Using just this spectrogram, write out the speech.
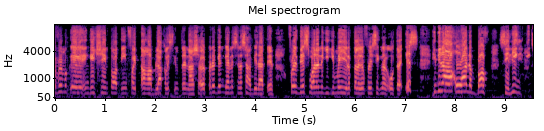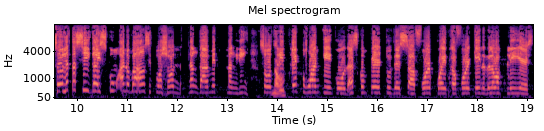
ever mag-engage into a team fight ang uh, Blacklist International. Pero again, ganun sinasabi natin for this one na nagiging mahirap talaga for Signal Ultra is hindi nakakuha ng buff si Ling. So let us see guys kung ano ba ang sitwasyon ng gamit ng Ling. So Nako. 3.1k gold as compared to this uh, 4.4k na dalawang players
